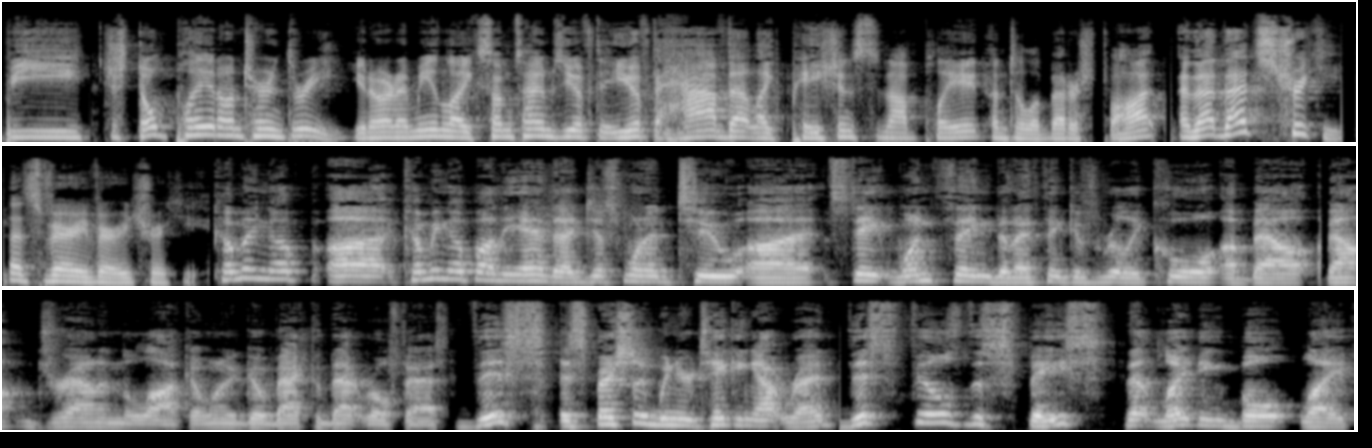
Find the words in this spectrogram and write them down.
b just don't play it on turn three. You know what I mean? Like sometimes you have to you have to have that like patience to not play it until a better spot, and that that's tricky. That's very very tricky. Coming up, uh, coming up on the end, I just wanted to uh, state one thing that I think is really cool about about Drown in the Loch. I want to go back to that real fast. This, especially when you're taking out red, this fills the space that Lightning Bolt like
